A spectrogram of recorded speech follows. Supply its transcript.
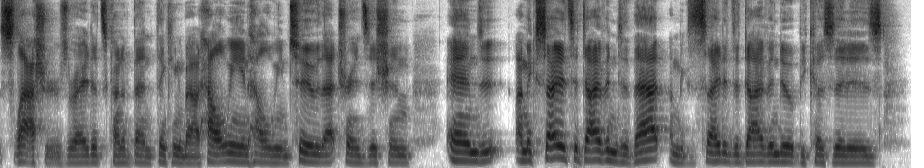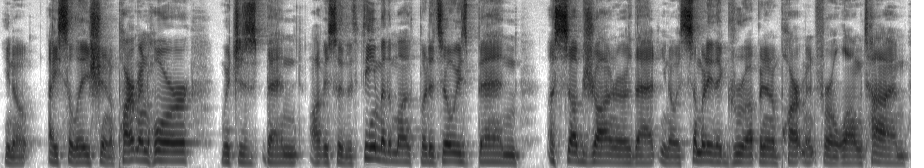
slashers, right? It's kind of been thinking about Halloween, Halloween 2, that transition. And I'm excited to dive into that. I'm excited to dive into it because it is, you know, isolation apartment horror, which has been obviously the theme of the month, but it's always been a subgenre that, you know, as somebody that grew up in an apartment for a long time,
